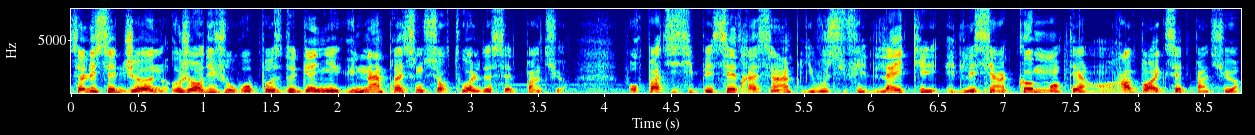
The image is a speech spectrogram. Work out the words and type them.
Salut, c'est John. Aujourd'hui, je vous propose de gagner une impression sur toile de cette peinture. Pour participer, c'est très simple. Il vous suffit de liker et de laisser un commentaire en rapport avec cette peinture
